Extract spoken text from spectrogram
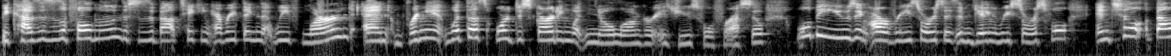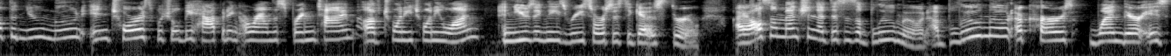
Because this is a full moon, this is about taking everything that we've learned and bringing it with us or discarding what no longer is useful for us. So, we'll be using our resources and getting resourceful until about the new moon in Taurus, which will be happening around the springtime of 2021 and using these resources to get us through. I also mentioned that this is a blue moon. A blue moon occurs when there is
